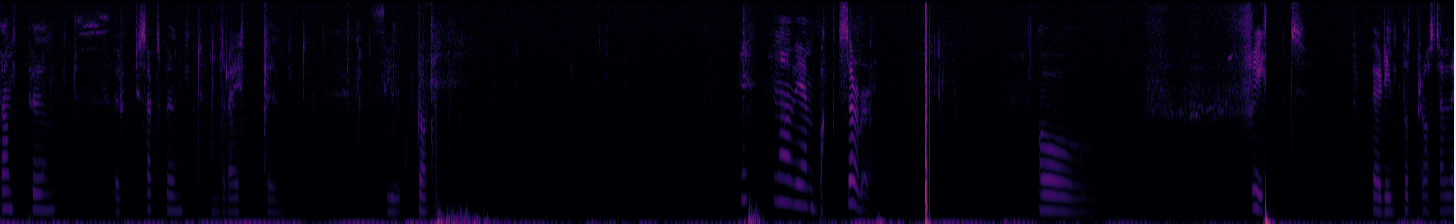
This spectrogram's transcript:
5.46.101.14 Nu har bucket server. Oh. Shit. Är det inte på ett bra ställe?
